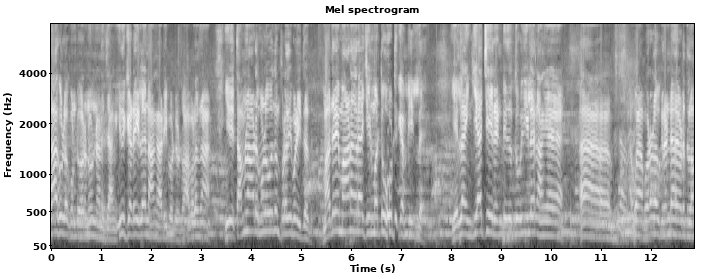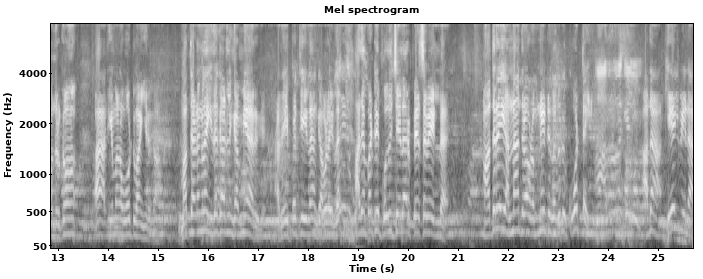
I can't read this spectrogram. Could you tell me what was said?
ராகுலை கொண்டு வரணும்னு நினைச்சாங்க. இதுக்கிடையில நாங்கள் அடிபட்டுட்டோம். அவ்வளவுதான். இது தமிழ்நாடு முழுவதும் பிரதிபலித்தது. மதுரை மாநகராட்சியில் மட்டும் ஓட்டு கம்மி இல்லை. எல்லாம் இங்கேயாச்சும் ரெண்டு தொகுதியில் நாங்கள் ஓரளவுக்கு ரெண்டாவது இடத்துல வந்திருக்கோம். அதிகமான ஓட்டு வாங்கியிருக்கோம். மற்ற இடங்கள்லாம் இதை காட்டிலும் கம்மியாக இருக்கு. அதை பற்றிலாம் கவலை இல்லை. அதை பற்றி பொதுச் செயலாளர் பேசவே இல்லை. மதுரை அண்ணா திராவிட முன்னேற்ற கழகத்தோட கோட்டை. அதான் கேள்வினா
